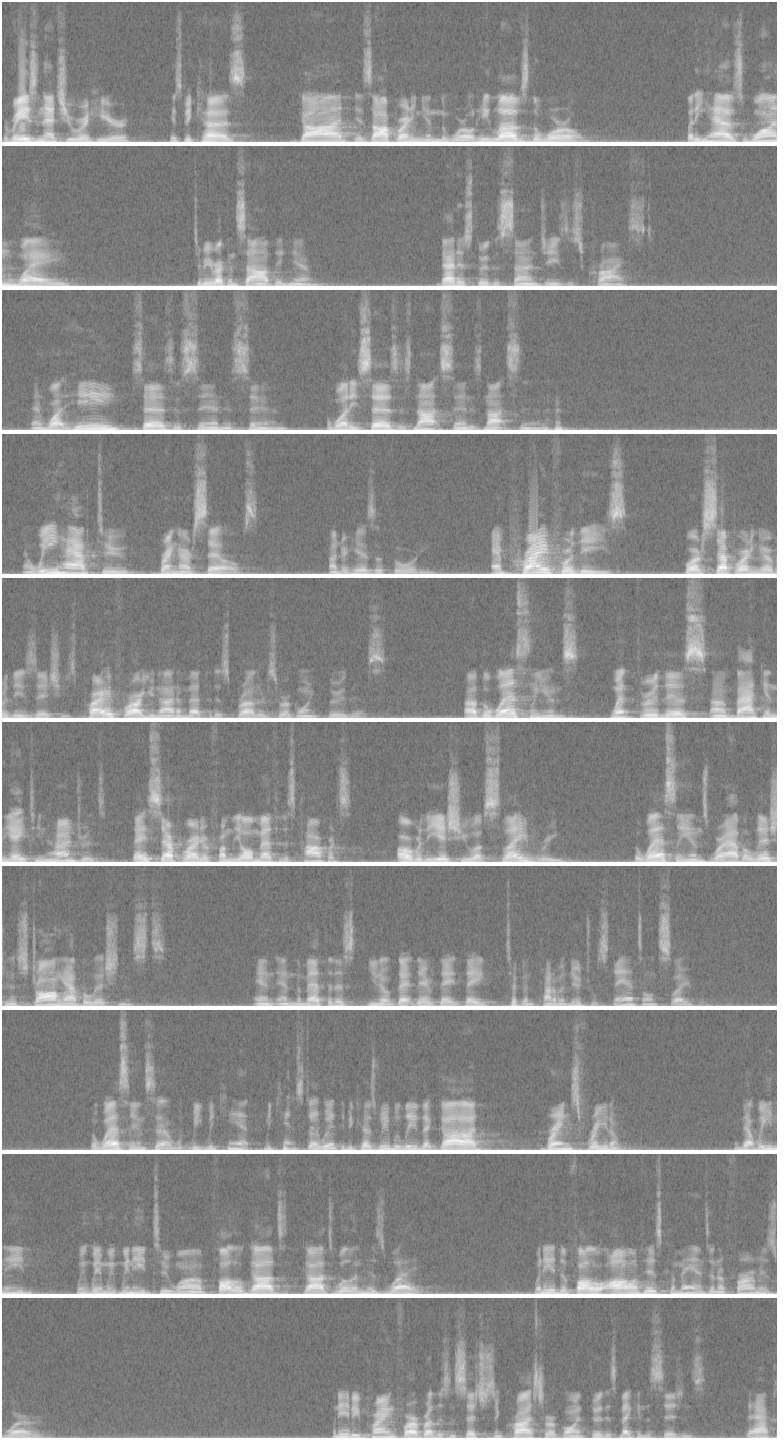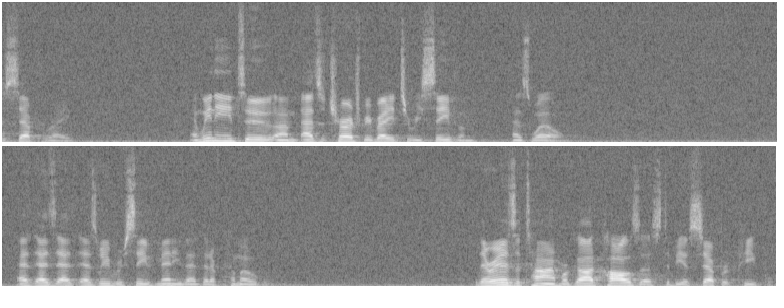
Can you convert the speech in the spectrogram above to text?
the reason that you are here is because God is operating in the world. He loves the world. But He has one way to be reconciled to Him that is through the Son, Jesus Christ. And what He says is sin is sin, and what He says is not sin is not sin. And we have to bring ourselves under His authority and pray for these who are separating over these issues. Pray for our United Methodist brothers who are going through this. Uh, the Wesleyans went through this um, back in the 1800s. They separated from the old Methodist Conference over the issue of slavery. The Wesleyans were abolitionists, strong abolitionists and, and the Methodists, you know, they, they, they, they took a kind of a neutral stance on slavery. The Wesleyans said, we, we, can't, we can't stay with you because we believe that God brings freedom and that we need, we, we, we need to uh, follow God's, God's will and His way. We need to follow all of His commands and affirm His word. We need to be praying for our brothers and sisters in Christ who are going through this, making decisions to have to separate. And we need to, um, as a church, be ready to receive them as well. As, as, as, as we've received many that, that have come over. There is a time where God calls us to be a separate people.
